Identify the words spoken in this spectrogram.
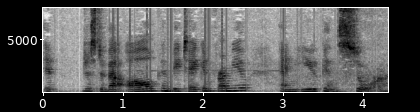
it just about all can be taken from you and you can soar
